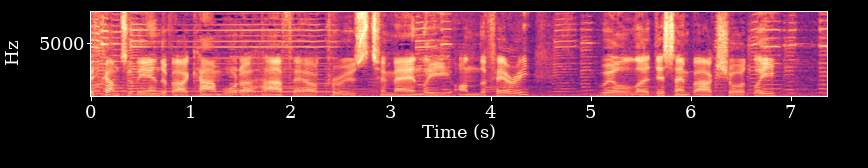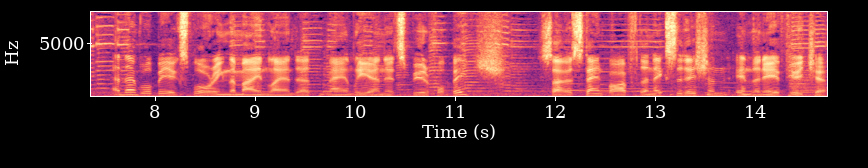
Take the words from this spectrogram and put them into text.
We've come to the end of our calm water half hour cruise to Manly on the ferry. We'll uh, disembark shortly and then we'll be exploring the mainland at Manly and its beautiful beach. So stand by for the next edition in the near future.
